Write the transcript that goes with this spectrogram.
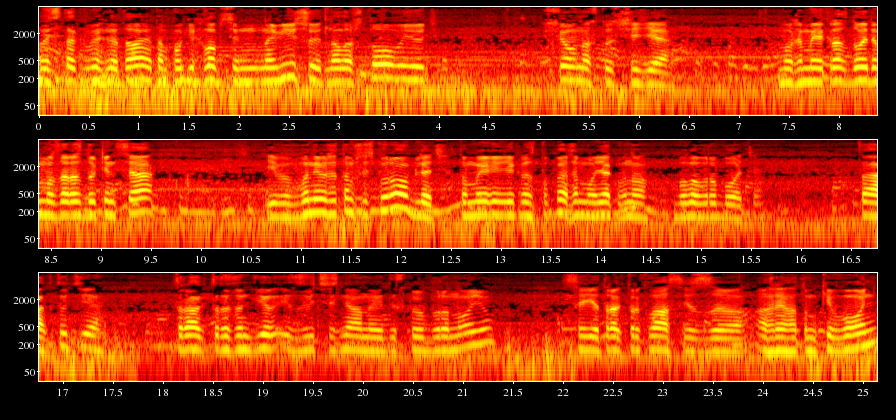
Ось так виглядає. Там поки хлопці навішують, налаштовують. Що в нас тут ще є? Може ми якраз дойдемо зараз до кінця. І вони вже там щось пороблять, то ми якраз покажемо, як воно було в роботі. Так, тут є трактор Deere із вітчизняною дисковою бороною. Це є трактор клас із е, агрегатом Ківонь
